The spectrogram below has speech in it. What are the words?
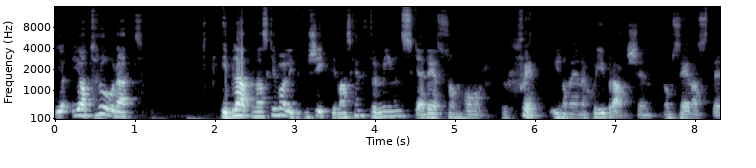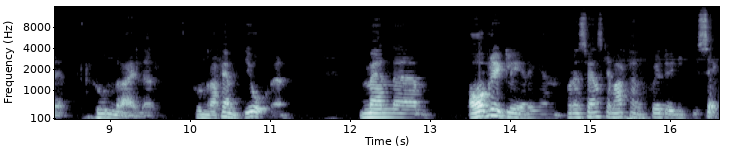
Jag, jag tror att ibland, man ska vara lite försiktig, man ska inte förminska det som har skett inom energibranschen de senaste 100 eller 150 åren. Men eh, avregleringen på den svenska marknaden skedde ju 96,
